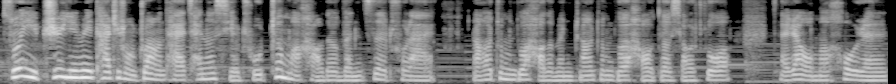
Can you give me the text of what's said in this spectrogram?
所以，只因为他这种状态，才能写出这么好的文字出来，然后这么多好的文章，这么多好的小说，才让我们后人，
